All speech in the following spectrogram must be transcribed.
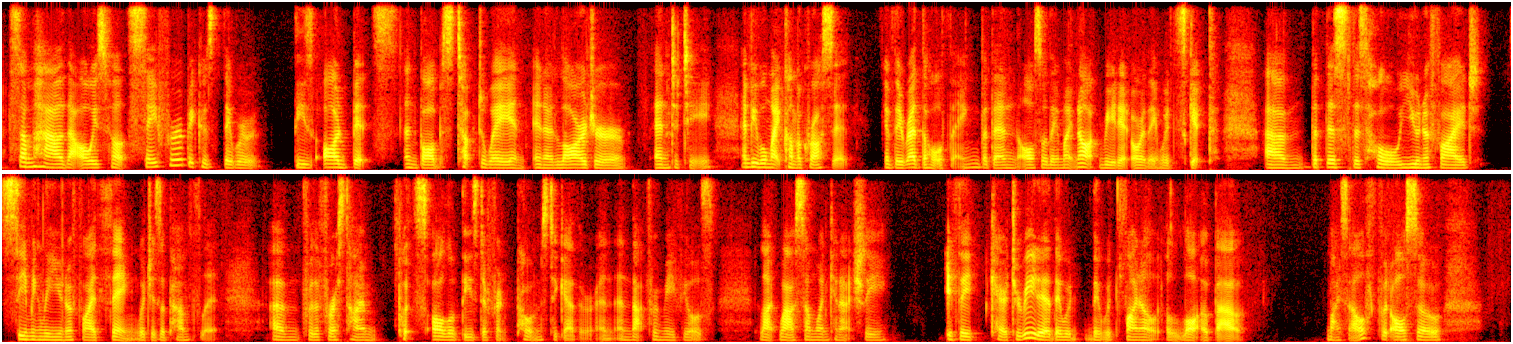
somehow that always felt safer because they were these odd bits and bobs tucked away in, in a larger entity and people might come across it if they read the whole thing but then also they might not read it or they would skip. Um, but this this whole unified seemingly unified thing which is a pamphlet um, for the first time puts all of these different poems together. And, and that for me feels like wow someone can actually if they care to read it they would they would find out a lot about myself but also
